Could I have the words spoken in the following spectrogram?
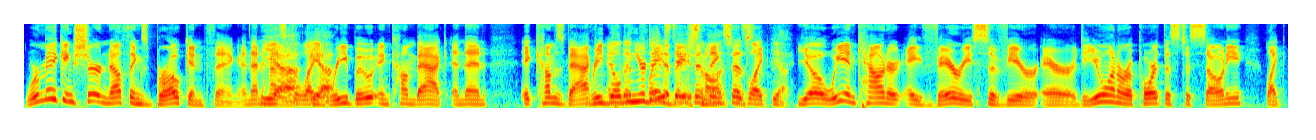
we're making sure nothing's broken thing, and then has Yeah, to like yeah. reboot and come back, and then it comes back. Rebuilding your database and thing says like, stuff, "Yo, we encountered a very severe error. Do you want to report this to Sony?" Like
